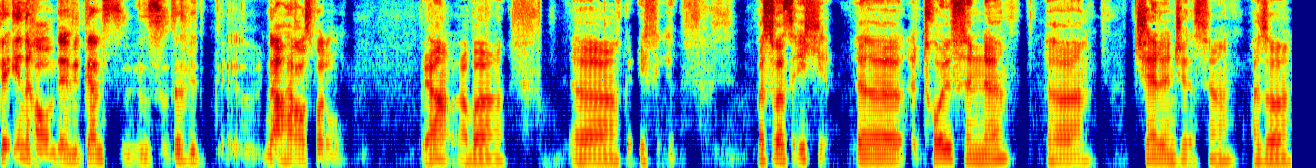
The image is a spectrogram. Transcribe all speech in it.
der Innenraum, der wird ganz, das wird eine Herausforderung. Ja, aber äh, ich, weißt du, was ich äh, toll finde? Äh, Challenges, ja. Also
